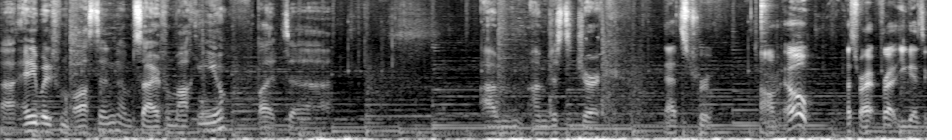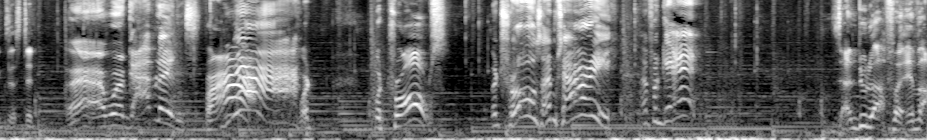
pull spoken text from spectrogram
Uh, anybody from Boston, I'm sorry for mocking you, but uh, I'm I'm just a jerk. That's true. Tom. Oh, that's right. I forgot you guys existed. Ah, we're goblins. Ah, we're, we're trolls. We're trolls. I'm sorry. I forget. Zandalar forever.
